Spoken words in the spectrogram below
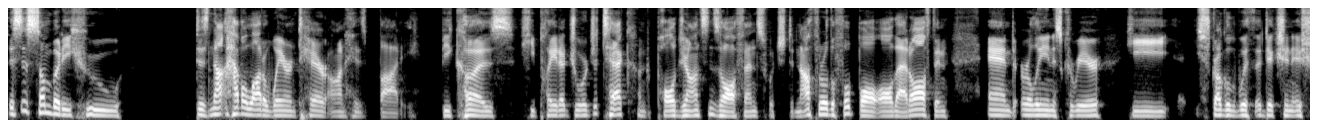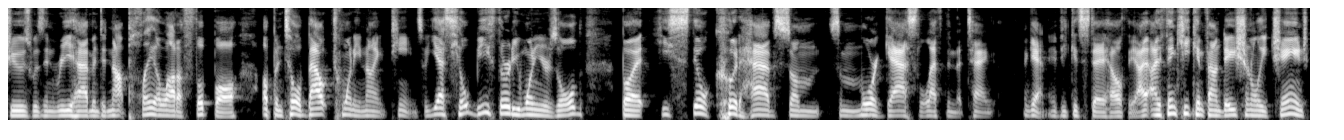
This is somebody who does not have a lot of wear and tear on his body because he played at Georgia Tech under Paul Johnson's offense, which did not throw the football all that often. And early in his career, he struggled with addiction issues, was in rehab, and did not play a lot of football up until about 2019. So, yes, he'll be 31 years old, but he still could have some some more gas left in the tank again, if he could stay healthy. I, I, think he can foundationally change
